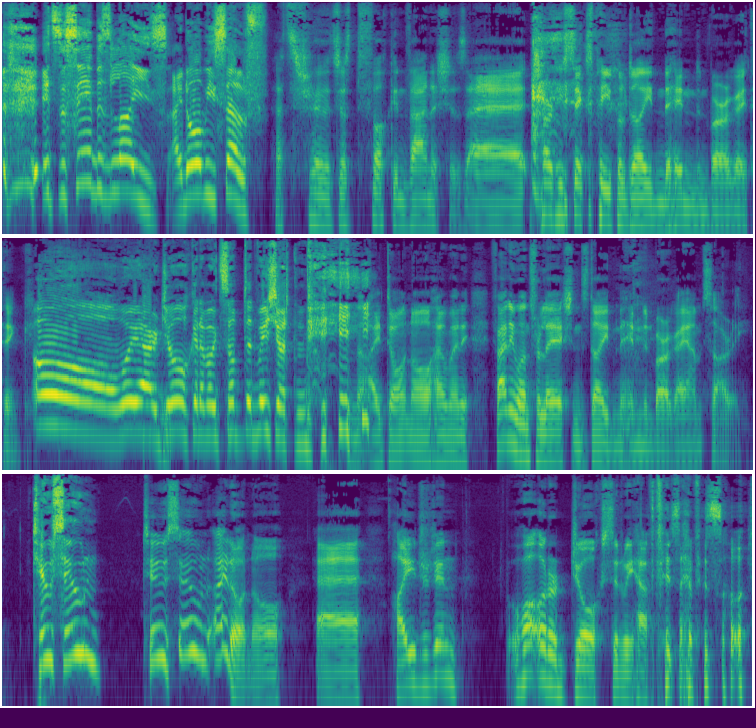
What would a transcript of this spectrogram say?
It's the same as lies. I know myself. That's true. It just fucking vanishes. Uh, Thirty-six people died in the Hindenburg. I think. Oh, we are joking about something we shouldn't be. No, I don't know how many. If anyone's relations died in the Hindenburg, I am sorry. Too soon? Too soon? I don't know. Uh, hydrogen. What other jokes did we have this episode?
